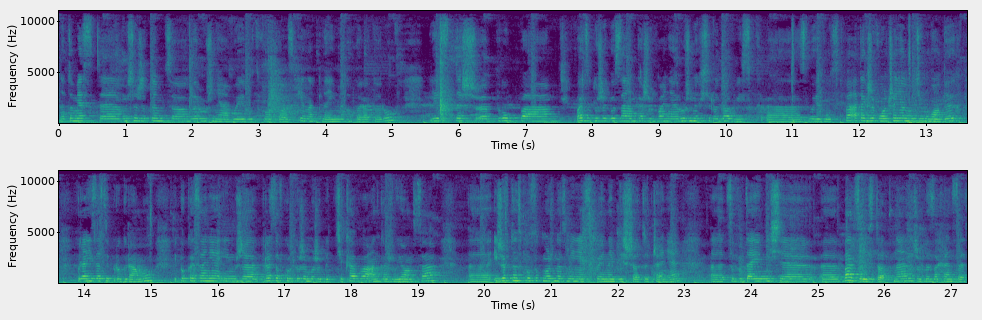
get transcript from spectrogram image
Natomiast e, myślę, że tym, co wyróżnia województwo opolskie na tle innych operatorów, jest też e, próba bardzo dużego zaangażowania różnych środowisk e, z województwa, a także włączenia ludzi młodych w realizację programu i pokazania im, że praca w kulturze może być ciekawa, angażująca i że w ten sposób można zmieniać swoje najbliższe otoczenie, e, co wydaje mi się e, bardzo istotne, żeby zachęcać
